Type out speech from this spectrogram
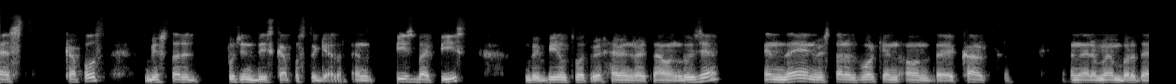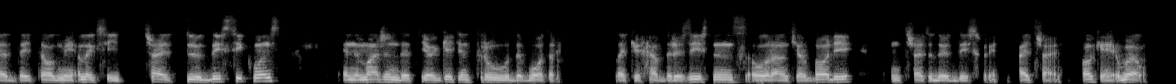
best couples, we started putting these couples together. And piece by piece, we built what we're having right now in Luzia. And then we started working on the character. And I remember that they told me, Aleksei, try to do this sequence and imagine that you're getting through the water. Like you have the resistance all around your body and try to do it this way. I tried. Okay, well,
